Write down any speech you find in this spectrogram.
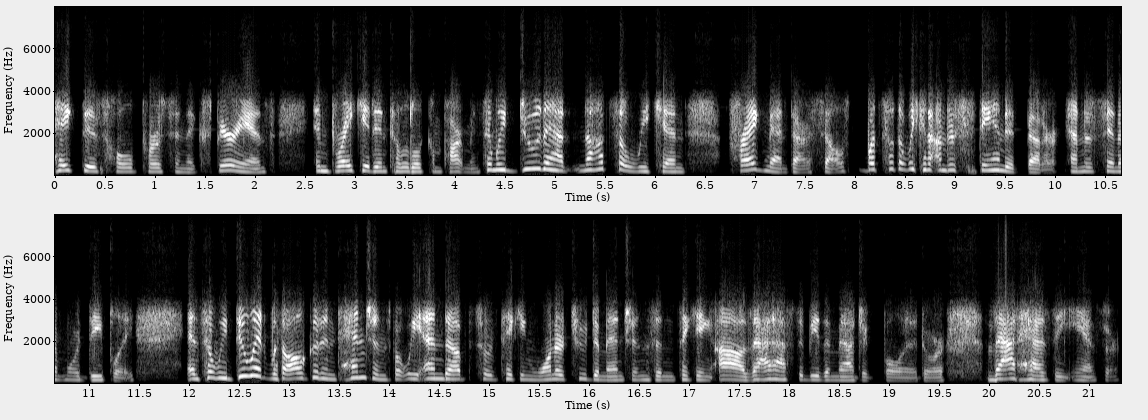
take this whole person experience and break it into little compartments. And we do that not so we can fragment ourselves, but so that we can understand it better, understand it more deeply. And so we do it with all good intentions, but we end up sort of taking one or two dimensions and thinking, ah, that has to be the magic bullet or that has the answer.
